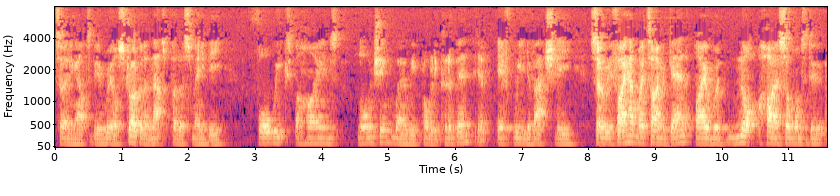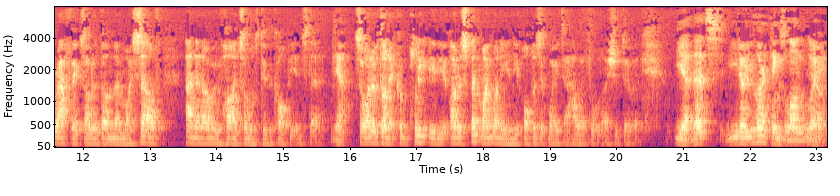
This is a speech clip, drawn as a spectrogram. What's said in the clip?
turning out to be a real struggle, and that's put us maybe four weeks behind launching where we probably could have been yep. if we'd have actually. So if I had my time again, I would not hire someone to do the graphics. I would have done them myself, and then I would have hired someone to do the copy instead. Yeah. So I'd have done it completely. The, I would have spent my money in the opposite way to how I thought I should do it. Yeah, that's you know you learn things along the way. Yeah.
